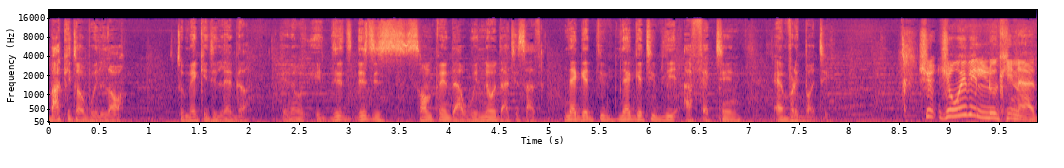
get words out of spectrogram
back it up with law to make it illegal. You know, it, this, this is something that we know that is negative, negatively affecting everybody. Should, should we be looking at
